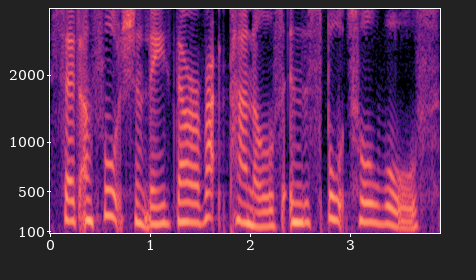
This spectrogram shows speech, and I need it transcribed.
said unfortunately there are RAAC panels in the sports hall walls.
